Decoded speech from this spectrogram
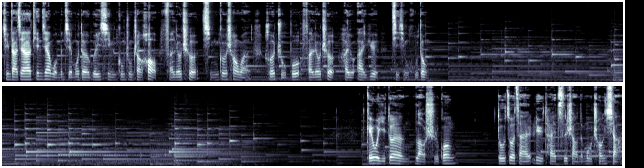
请大家添加我们节目的微信公众账号“樊刘彻情歌唱晚”和主播樊刘彻还有爱乐进行互动。给我一段老时光，独坐在绿台滋长的木窗下，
